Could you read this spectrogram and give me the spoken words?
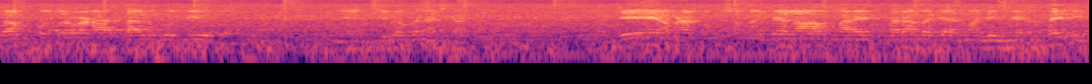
ગામ કોતરવાડા તાલુકો દિયોદર અને જિલ્લો બનાસકાંઠા. જે હમણાં ટૂંક સમય પહેલાં અમારે ખરા બજારમાં જે મેટર થઈ હતી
